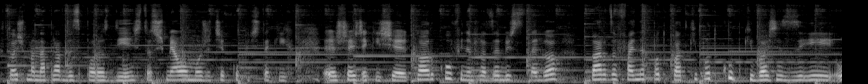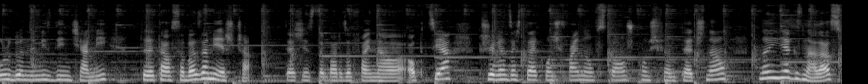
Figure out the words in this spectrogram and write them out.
ktoś ma naprawdę sporo zdjęć, to śmiało możecie kupić takich y, sześć jakichś korków i na przykład zrobić z tego bardzo fajne podkładki pod kubki właśnie z jej ulubionymi zdjęciami, które ta osoba zamieszcza. Też jest to bardzo fajna opcja. Przywiązać to jakąś fajną wstążką świąteczną. No i jak znalazł.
